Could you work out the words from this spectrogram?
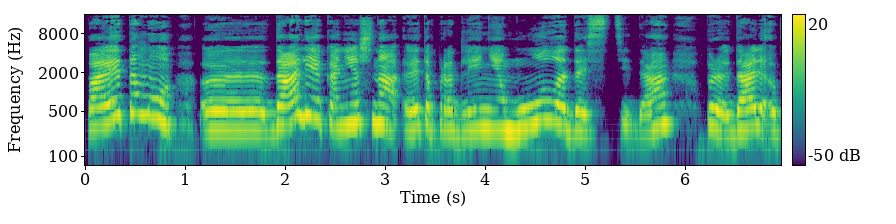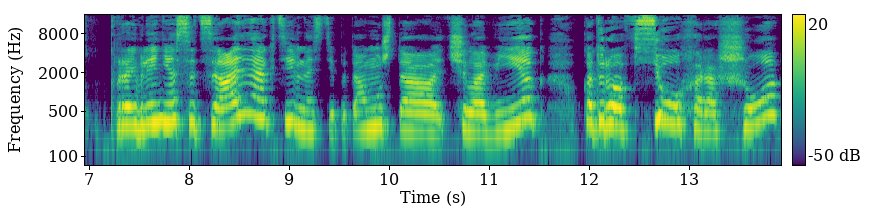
Поэтому э, далее, конечно, это продление молодости, да, далее, проявление социальной активности, потому что человек, которого все хорошо,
